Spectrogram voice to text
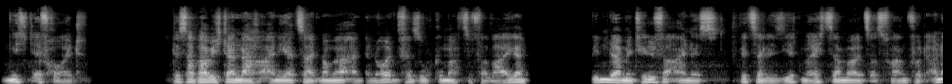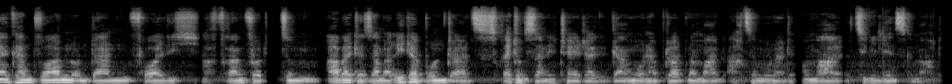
nicht erfreut. Deshalb habe ich dann nach einiger Zeit nochmal einen erneuten Versuch gemacht zu verweigern bin da mit Hilfe eines spezialisierten Rechtsanwalts aus Frankfurt anerkannt worden und dann freudig nach Frankfurt zum Arbeiter-Samariter-Bund als Rettungssanitäter gegangen und habe dort nochmal 18 Monate normal Zivildienst gemacht.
